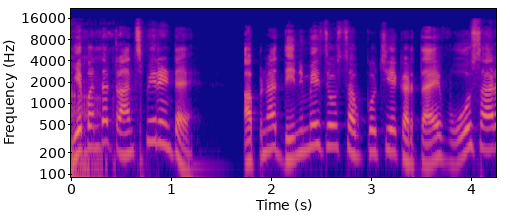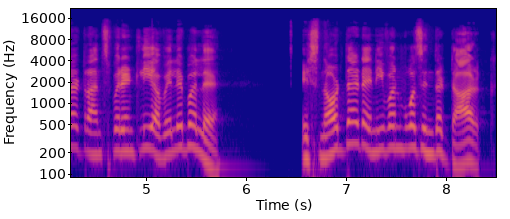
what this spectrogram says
ये हाँ, बंदा ट्रांसपेरेंट है। अपना दिन में जो सब कुछ ये करता है वो सारा ट्रांसपेरेंटली अवेलेबल है। It's not that anyone was in the dark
